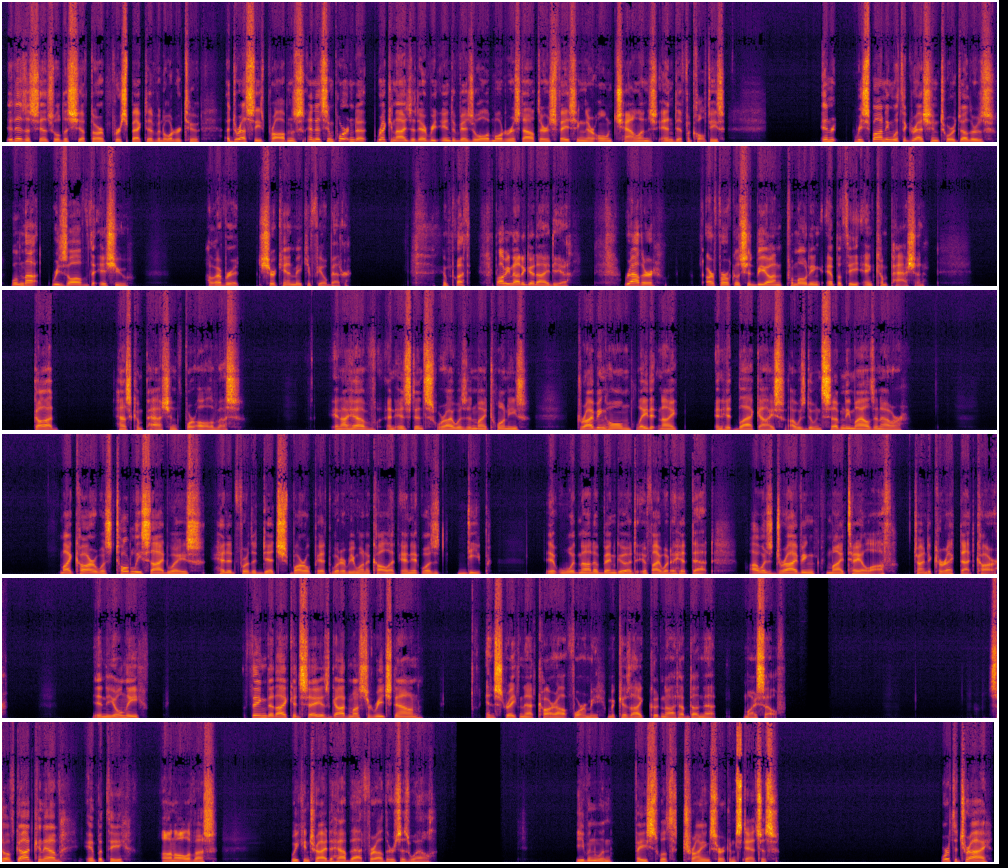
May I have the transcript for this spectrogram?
it is essential to shift our perspective in order to address these problems. And it's important to recognize that every individual motorist out there is facing their own challenge and difficulties. In responding with aggression towards others will not resolve the issue. However, it sure can make you feel better. but probably not a good idea. Rather, our focus should be on promoting empathy and compassion. God has compassion for all of us. And I have an instance where I was in my 20s driving home late at night and hit black ice. I was doing 70 miles an hour. My car was totally sideways, headed for the ditch, borrow pit, whatever you want to call it, and it was deep. It would not have been good if I would have hit that. I was driving my tail off, trying to correct that car. And the only thing that I could say is God must have reached down and straightened that car out for me because I could not have done that myself. So if God can have empathy on all of us, we can try to have that for others as well. Even when faced with trying circumstances. Worth a try.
